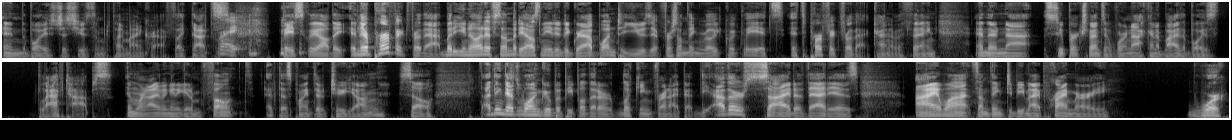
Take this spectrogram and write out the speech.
and the boys just use them to play Minecraft. Like that's Right. basically all they and they're perfect for that. But you know what? If somebody else needed to grab one to use it for something really quickly, it's it's perfect for that kind of a thing. And they're not super expensive. We're not going to buy the boys laptops, and we're not even going to get them phones at this point. They're too young. So I think that's one group of people that are looking for an iPad. The other side of that is I want something to be my primary work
